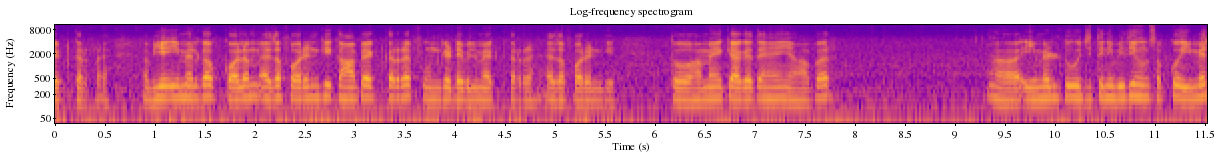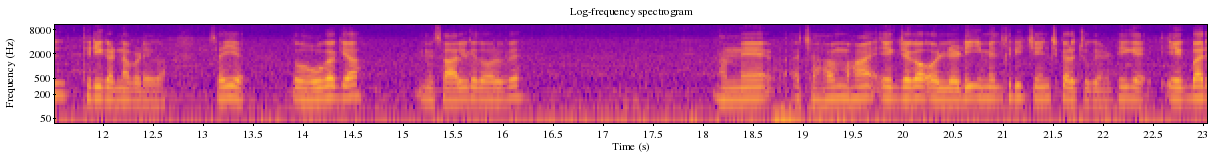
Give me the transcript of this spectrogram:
act कर रहा है। अब ये ईमेल का कॉलम एज अ फॉरेन की कहाँ पे एक्ट कर रहा है? फ़ोन के टेबल में एक्ट कर रहा है एज अ फॉरेन की। तो हमें क्या कहते हैं यहाँ पर ईमेल टू जितनी भी थी उन सबको ईमेल थ्री करना पड़ेगा। सही है? तो होगा क्या? मिसाल के तौर पे हमने अच्छा हम वहाँ एक जगह ऑलरेडी ईमेल थ्री चेंज कर चुके हैं, ठीक है? एक बार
